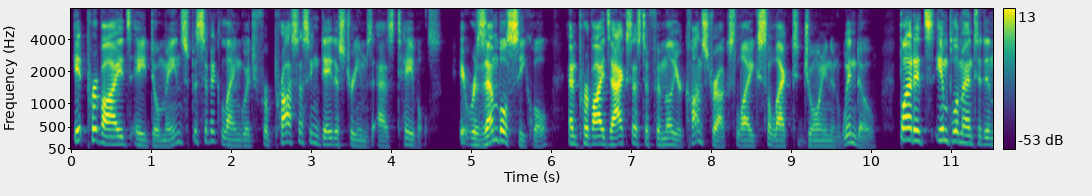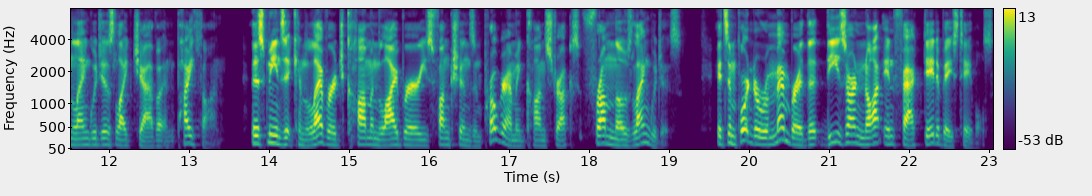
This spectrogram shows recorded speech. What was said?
It provides a domain-specific language for processing data streams as tables. It resembles SQL and provides access to familiar constructs like select, join, and window, but it's implemented in languages like Java and Python. This means it can leverage common libraries, functions, and programming constructs from those languages. It's important to remember that these are not in fact database tables.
